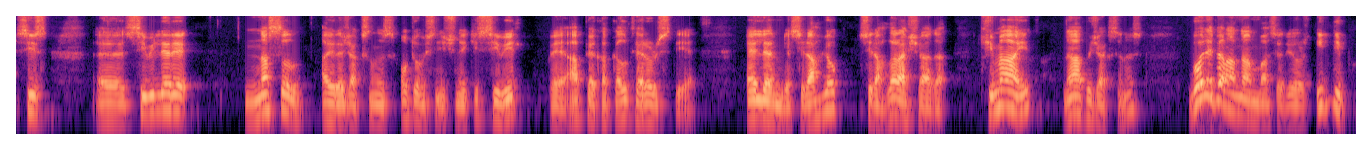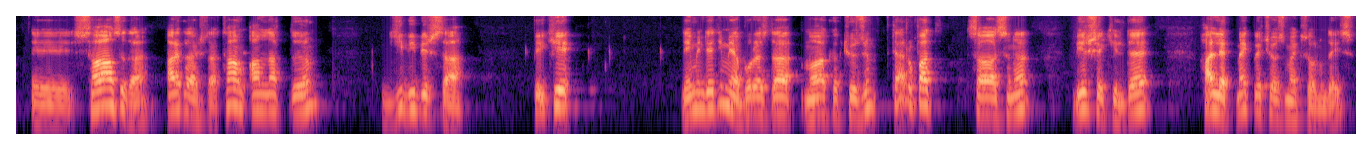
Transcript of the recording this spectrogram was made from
Siz e, sivilleri nasıl ayıracaksınız otobüsün içindeki sivil veya PKK'lı terörist diye? Ellerinde silah yok, silahlar aşağıda. Kime ait? Ne yapacaksınız? Böyle bir anlam bahsediyoruz. İdlib e, sahası da arkadaşlar tam anlattığım gibi bir saha. Peki demin dedim ya burası da muhakkak çözüm. Terufat sahasını bir şekilde halletmek ve çözmek zorundayız.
